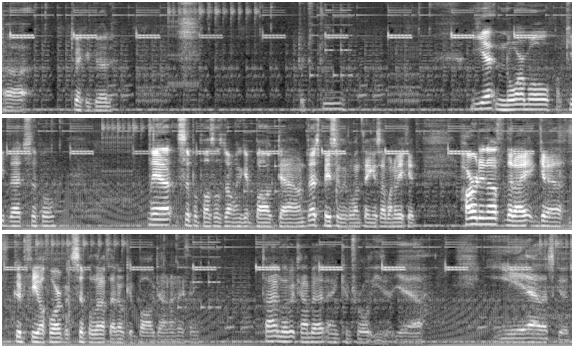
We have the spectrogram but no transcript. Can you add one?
uh, to make it good. Yeah, normal. I'll keep that simple. Yeah, simple puzzles don't want to get bogged down. That's basically the one thing is I want to make it hard enough that I get a good feel for it, but simple enough that I don't get bogged down on anything. Time limit, combat, and control easier. Yeah. Yeah, that's good.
